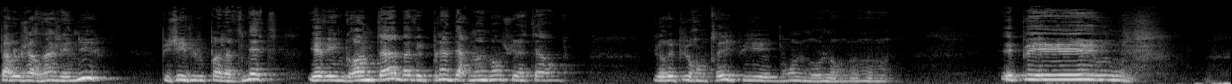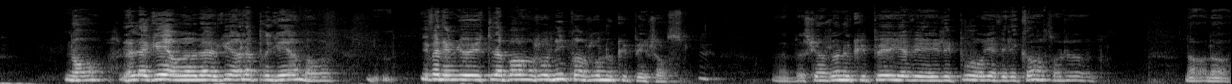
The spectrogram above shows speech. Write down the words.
Par le jardin, j'ai venu. Puis j'ai vu par la fenêtre, il y avait une grande table avec plein d'armements sur la table. J'aurais pu rentrer, puis bon, non, non. Et puis, euh, non, la, guerre, la guerre, l'après-guerre, non. Il valait mieux être là-bas en zone libre qu'en zone occupée, je pense. Parce qu'en zone occupée, il y avait les pour, il y avait les contre. Non, non.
